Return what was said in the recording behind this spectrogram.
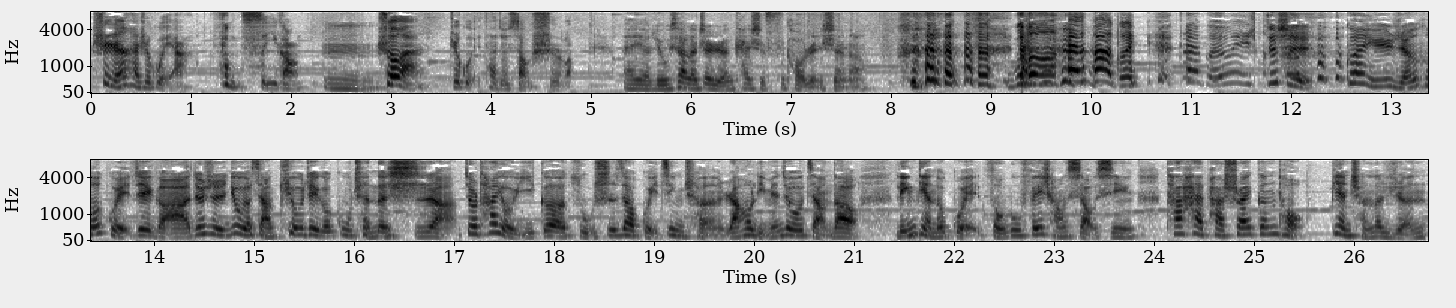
是人还是鬼啊？”讽刺一刚。嗯，说完，这鬼他就消失了。哎呀，留下了这人开始思考人生啊。我害怕鬼，太鬼为什么？就是关于人和鬼这个啊，就是又有想 Q 这个顾城的诗啊，就是他有一个祖诗叫《鬼进城》，然后里面就有讲到零点的鬼走路非常小心，他害怕摔跟头，变成了人。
